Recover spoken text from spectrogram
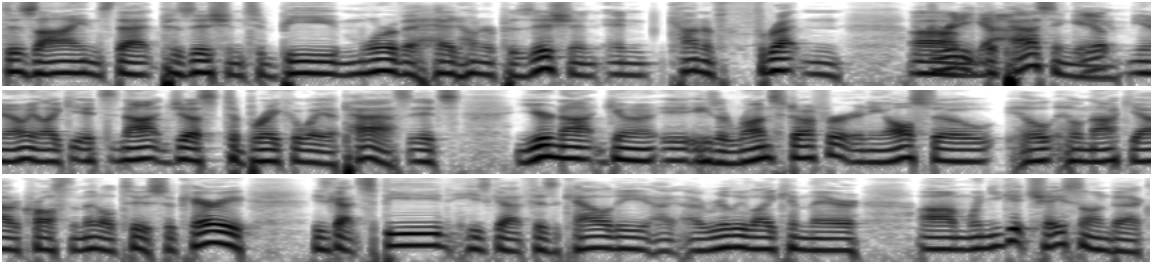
designs that position to be more of a headhunter position and kind of threaten um, the guy. passing game. Yep. You know, like it's not just to break away a pass. It's you're not going. He's a run stuffer, and he also he'll he'll knock you out across the middle too. So Kary, he's got speed, he's got physicality. I, I really like him there. Um, when you get Chase on back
